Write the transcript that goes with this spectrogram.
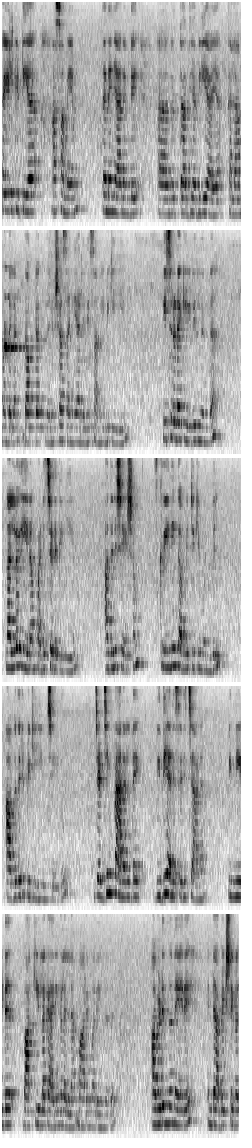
കയ്യിൽ കിട്ടിയ ആ സമയം തന്നെ ഞാൻ എന്റെ നൃത്താധ്യാപികയായ കലാമണ്ഡലം ഡോക്ടർ ധനുഷ സന്യാലിനെ സമീപിക്കുകയും ടീച്ചറുടെ കീഴിൽ നിന്ന് നല്ലൊരു ഇനം പഠിച്ചെടുക്കുകയും അതിനുശേഷം സ്ക്രീനിംഗ് കമ്മിറ്റിക്ക് മുൻപിൽ അവതരിപ്പിക്കുകയും ചെയ്തു. ജഡ്ജിംഗ് പാനലിന്റെ വിധി അനുസരിച്ചാണ് പിന്നീട് ബാക്കിയുള്ള കാര്യങ്ങളെല്ലാം മാറി മറിയുന്നത്. അവിടുന്ന് നേരെ എന്റെ അപേക്ഷകൾ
